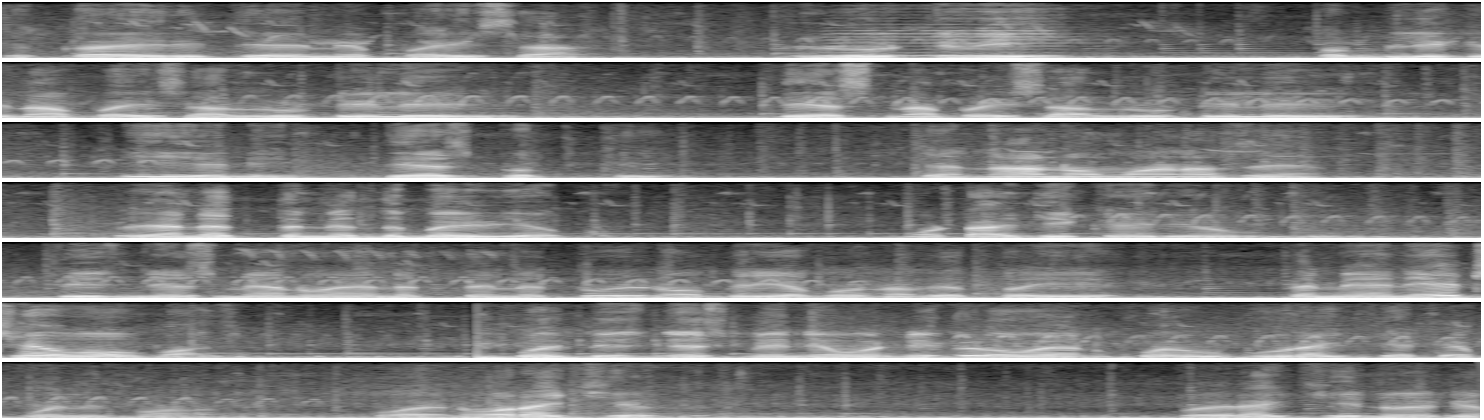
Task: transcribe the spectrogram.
કે કઈ રીતે એમે પૈસા લૂંટવી? પબ્લિકના પૈસા લૂંટી લેવી, દેશના પૈસા લૂંટી લેવી એ એની દેશભક્તિ કે નાનો માણસ છે, તો એને જ તમે દબાવી શકો મોટા અધિકારીઓ બિઝનેસમેન હોય એને તમે તું ન કરી શકો નકર તો એ તમે એને એઠેવો પાછો. કોઈ બિઝનેસમેન એવો નીકળ્યો હોય અને કોઈ ઊભું રાખીએ કે પોલીસવાળા કોઈ ન રાખીએ કે કોઈ રાખી ન કે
